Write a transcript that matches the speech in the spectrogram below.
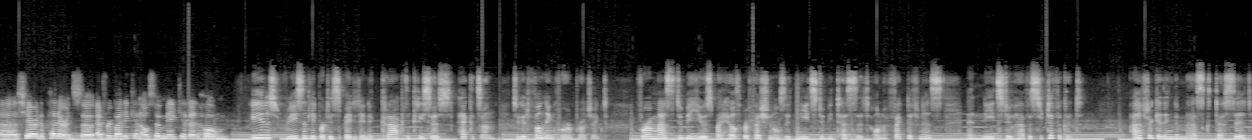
uh, share the patterns so everybody can also make it at home. Iris recently participated in the Kraak de Crisis hackathon to get funding for her project. For a mask to be used by health professionals, it needs to be tested on effectiveness and needs to have a certificate. After getting the mask tested,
